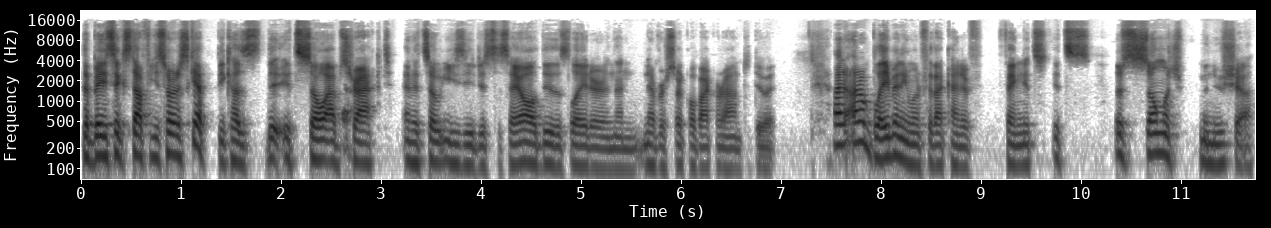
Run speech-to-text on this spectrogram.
the basic stuff you sort of skip because it's so abstract and it's so easy just to say, oh, I'll do this later and then never circle back around to do it. I, I don't blame anyone for that kind of thing. It's, it's, there's so much minutia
